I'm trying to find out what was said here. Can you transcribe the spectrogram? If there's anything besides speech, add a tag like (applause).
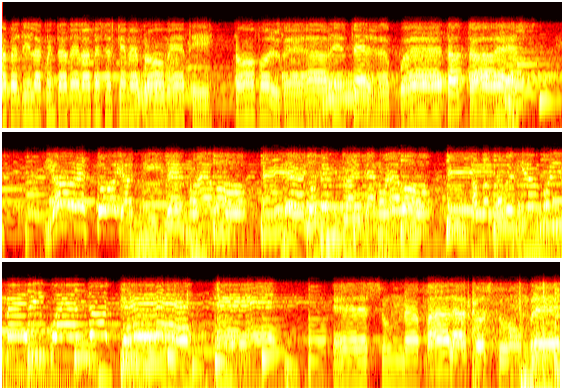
Ya perdí la cuenta de las veces que me prometí no volver a abrirte la puerta otra vez. Y ahora estoy aquí de nuevo, debo de traer de nuevo. Ha pasado el tiempo y me di cuenta que Eres una mala costumbre.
